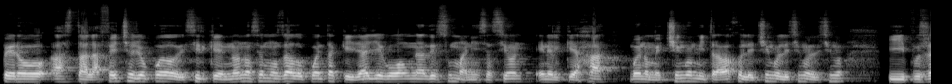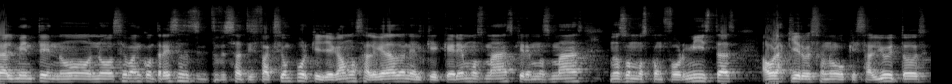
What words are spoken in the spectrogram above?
pero hasta la fecha yo puedo decir que no nos hemos dado cuenta que ya llegó a una deshumanización en el que, ajá, bueno, me chingo en mi trabajo, le chingo, le chingo, le chingo, y pues realmente no, no se va a encontrar esa satisfacción porque llegamos al grado en el que queremos más, queremos más, no somos conformistas, ahora quiero eso nuevo que salió y todo eso.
